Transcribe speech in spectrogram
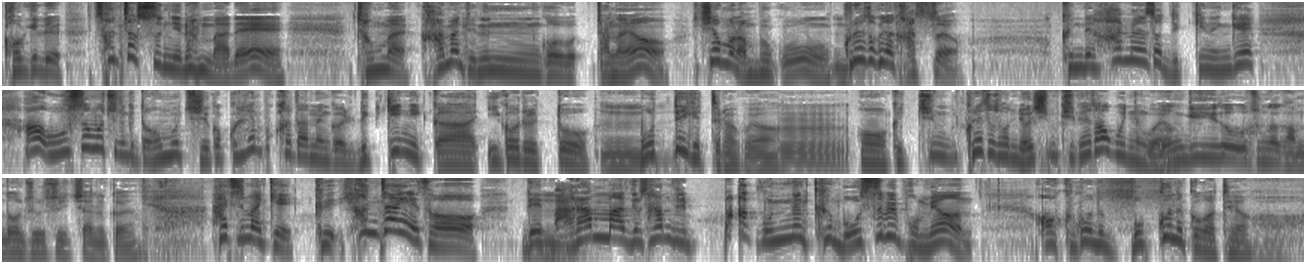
거기를 선착순이란 말에 정말 가면 되는 거잖아요. 시험을 안 보고. 그래서 그냥 갔어요. 근데 하면서 느끼는 게, 아, 웃음을 주는 게 너무 즐겁고 행복하다는 걸 느끼니까 이거를 또못 되겠더라고요. 어, 그, 지금, 그래서 전 열심히 지금 해서 하고 있는 거예요. 연기도 웃음과 감동을 줄 수 있지 않을까요? 하지만 이렇게 그 현장에서 내말 한마디로 사람들이 막 웃는 그 모습을 보면 어 그거는 못 끊을 것 같아요.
